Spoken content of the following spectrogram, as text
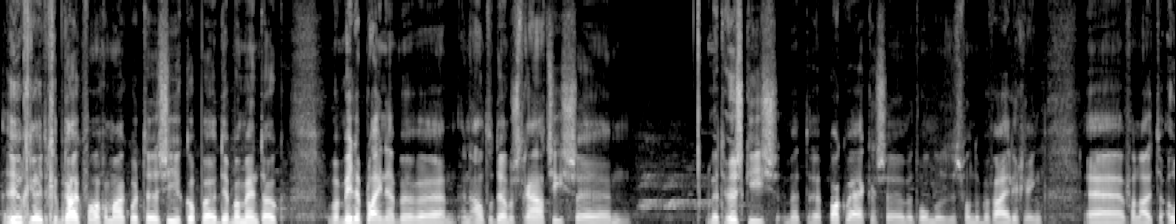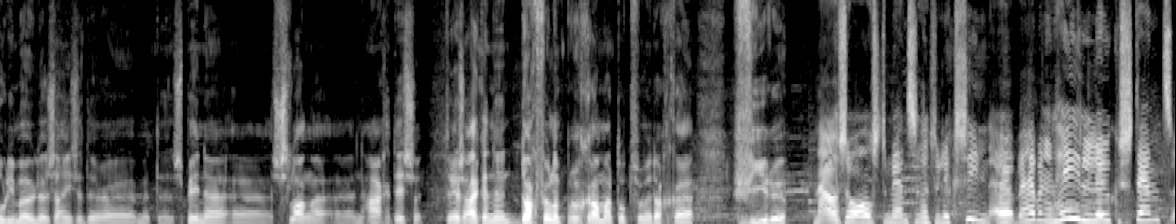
heel groot gebruik van gemaakt wordt, zie ik op dit moment ook. Op het middenplein hebben we een aantal demonstraties met huskies, met uh, pakwerkers, uh, met honden dus van de beveiliging. Uh, vanuit de oliemeulen zijn ze er met spinnen, slangen en hagedissen. Er is eigenlijk een, dagvullend programma tot vanmiddag 4 uur. Nou, zoals de mensen natuurlijk zien, we hebben een hele leuke stand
